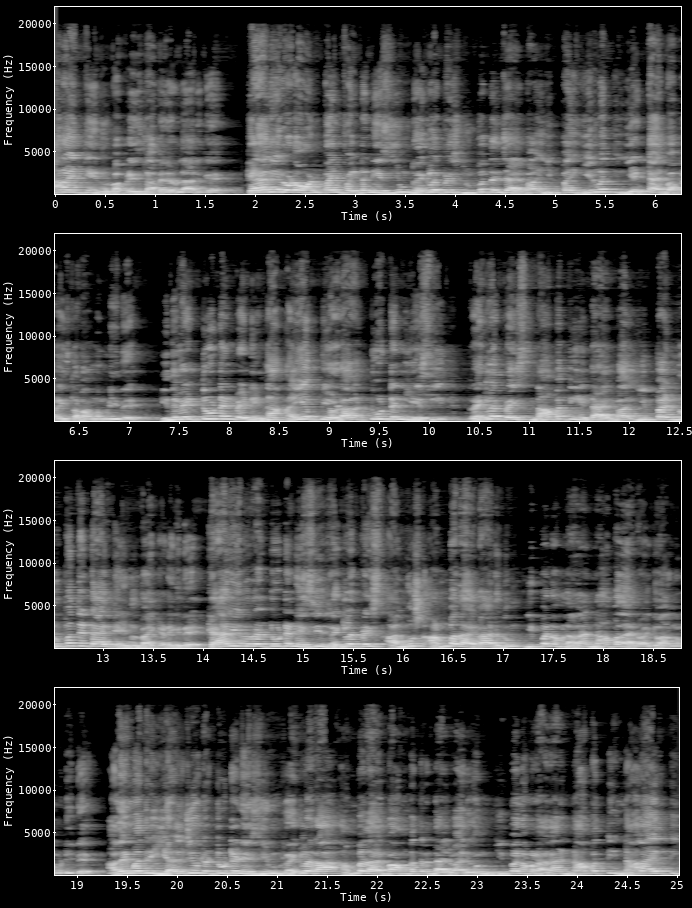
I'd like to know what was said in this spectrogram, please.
ஆறாயிரத்தி ஐநூறு ரூபாய் அவைலபிளாக அவைலபிளா இருக்கு. கேரியரோட ஒன் பாயிண்ட் ஃபைவ் டன் ஏசியும் ரெகுலர் பிரைஸ் முப்பத்தஞ்சாயிரம் ரூபாய். இப்போ இருபத்தி எட்டாயிரம் ரூபாய் பிரைஸ்ல வாங்க முடியுது. இதுவே டூ டென் போயிட்டீங்கன்னா ஐஎஃபியோட two ton AC regular price நாற்பத்தி எட்டாயிரம் ரூபாய். இப்போ முப்பத்தெட்டாயிரத்தி ஐநூறு ரூபாய் கிடைக்குது. கேரியரோட two ton AC regular price almost ஐம்பதாயிரம் ரூபாய் இருக்கும். இப்போ நம்மளால நாற்பதாயிரம் ரூபாய்க்கு வாங்க முடியுது. அதே மாதிரி எல்ஜியோட டூ டென் ஏசியும் ரெகுலரா ஐம்பதாயிரம் ரூபாய் ஐம்பத்தி ரெண்டாயிரம் ரூபாய் இருக்கும். இப்போ நம்மளால நாற்பத்தி நாலாயிரத்தி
